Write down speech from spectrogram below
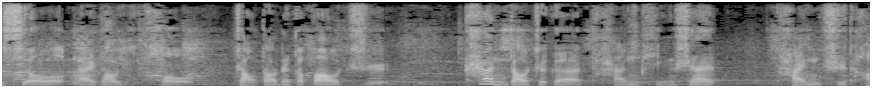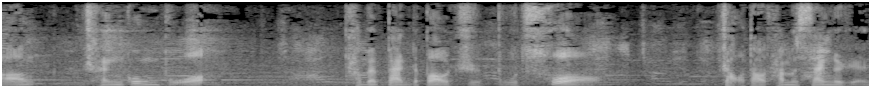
秀来到以后，找到那个报纸，看到这个谭平山、谭植堂、陈公博，他们办的报纸不错哦。找到他们三个人，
